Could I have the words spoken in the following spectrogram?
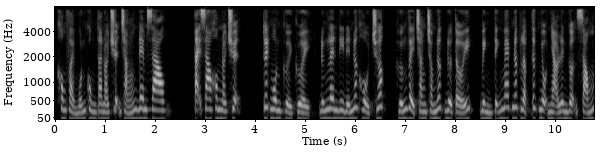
Không phải muốn cùng ta nói chuyện trắng đêm sao? Tại sao không nói chuyện? Tuyết ngôn cười cười, đứng lên đi đến nước hồ trước, hướng về trăng trong nước đưa tới, bình tĩnh mép nước lập tức nhộn nhạo lên gợn sóng.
